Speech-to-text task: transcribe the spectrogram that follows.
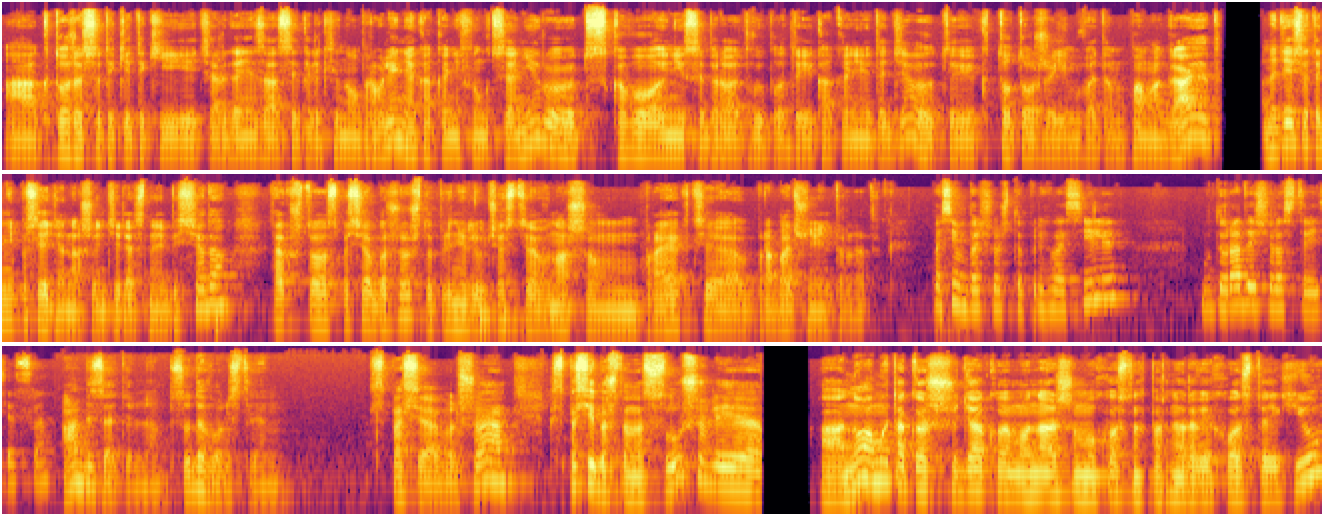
а кто же все-таки такие эти организации коллективного управления, как они функционируют, с кого они собирают выплаты и как они это делают, и кто тоже им в этом помогает. Надеюсь, это не последняя наша интересная беседа, так что спасибо большое, что приняли участие в нашем проекте «Пробачение интернет». Спасибо большое, что пригласили. Буду рада еще раз встретиться. Обязательно, с удовольствием. Спасибо большое. Спасибо, що нас слушали. А, ну а ми також дякуємо нашому хостинг партнерові Host.IQ,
